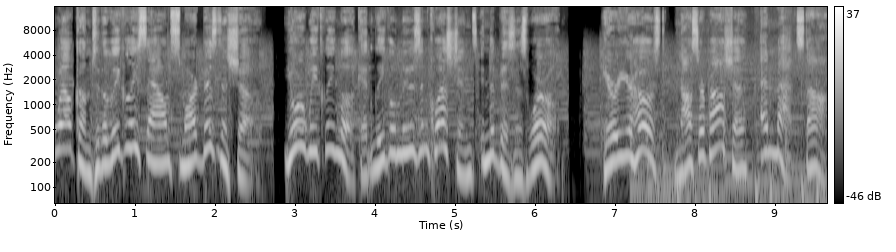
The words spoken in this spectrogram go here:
Welcome to the Legally Sound Smart Business Show, your weekly look at legal news and questions in the business world. Here are your hosts, Nasser Pasha and Matt Staub.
